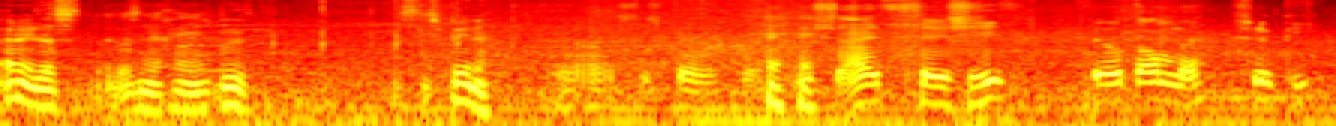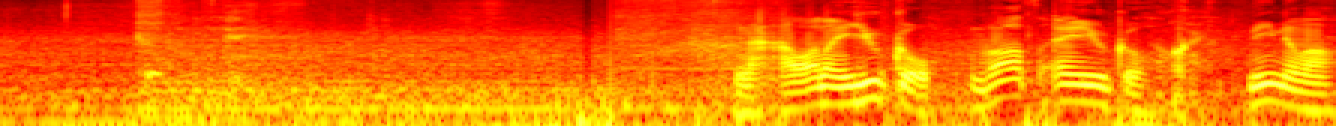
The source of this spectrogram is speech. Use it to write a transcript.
Oh nee, dat is, dat is niet- geen eens bloed. Dat is die spinnen. Ja, dat is. Die uit, zoals je ziet. Veel tanden, snoekie. Nou, wat een joekel. Wat een joekel. Niet normaal.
